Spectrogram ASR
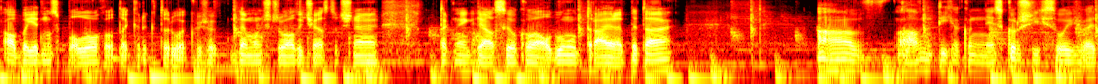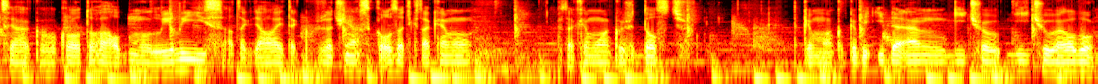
alebo jednu z polôch Otecher, ktorú akože demonstrovali čiastočne tak niekde asi okolo albumu Try Repeta a v hlavne tých ako neskorších svojich veciach ako okolo toho albumu Lilies a tak ďalej, tak už začína sklzať k takému k takému akože dosť takému ako keby IDM gíču, alebo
